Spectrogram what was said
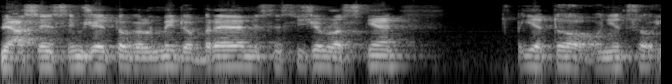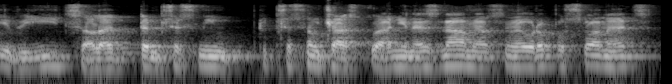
Já si myslím, že je to velmi dobré. Myslím si, že vlastně je to o něco i víc, ale ten přesný, tu přesnou částku ani neznám. Já jsem europoslanec.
